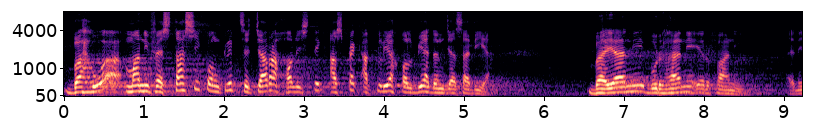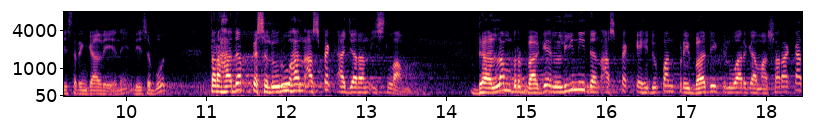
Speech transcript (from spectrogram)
bahwa manifestasi konkret secara holistik aspek akliyah, kolbiah dan jasadiyah. Bayani, burhani, irfani. Ini sering kali ini disebut terhadap keseluruhan aspek ajaran Islam dalam berbagai lini dan aspek kehidupan pribadi, keluarga, masyarakat,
